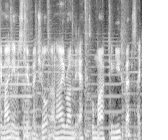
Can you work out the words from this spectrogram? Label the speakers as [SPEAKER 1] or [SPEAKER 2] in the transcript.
[SPEAKER 1] Hi, my name is Stuart Mitchell, and I run the Ethical Marketing News website.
